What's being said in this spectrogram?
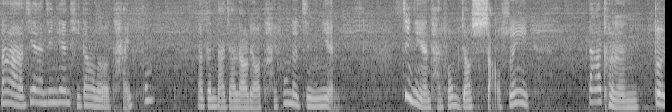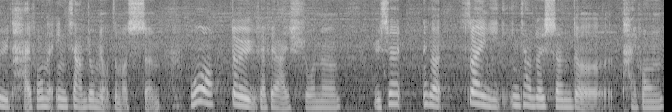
那既然今天提到了台风，要跟大家聊聊台风的经验。近几年台风比较少，所以。大家可能对于台风的印象就没有这么深，不过对于雨菲菲来说呢，雨是那个最印象最深的台风，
